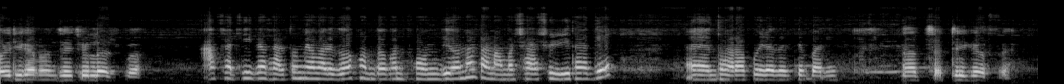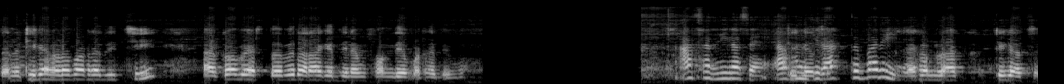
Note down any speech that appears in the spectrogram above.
ওই ঠিকানা অনুযায়ী চলে আসবা। আচ্ছা ঠিক আছে। তুমি আমার যখন তখন ফোন দিও না কারণ আমার শাশুড়ি থাকে ধরা পড়ে যেতে পারি। আচ্ছা ঠিক আছে। তাহলে ঠিকানাটা পাঠিয়ে দিচ্ছি। আর কবে আসতে হবে তার আগের দিন আমি ফোন দিয়ে পাঠিয়ে দিব। আচ্ছা ঠিক আছে। এখন কি রাখতে পারি? এখন রাখ ঠিক আছে।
